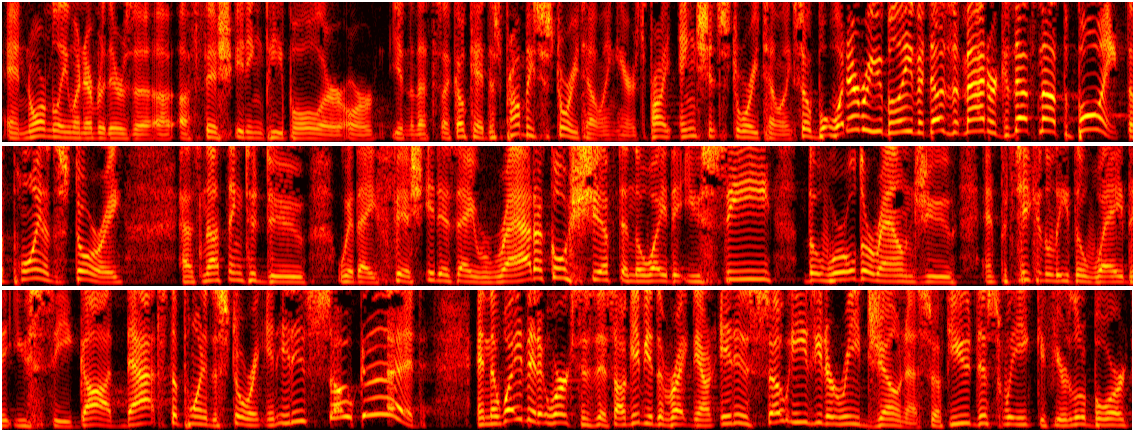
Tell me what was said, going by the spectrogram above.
And normally whenever there's a, a fish eating people or, or, you know, that's like, okay, there's probably storytelling here. It's probably ancient storytelling. So, but whatever you believe, it doesn't matter because that's not the point. The point of the story has nothing to do with a fish. It is a radical shift in the way that you see the world around you and particularly the way that you see God. That's the point of the story. And it is so good. And the way that it works is this. I'll give you the breakdown. It is so easy to read Jonah. So if you this week, if you're a little bored,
